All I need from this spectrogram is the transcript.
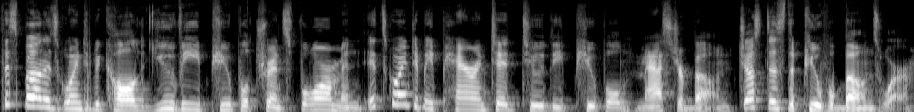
This bone is going to be called UV pupil transform and it's going to be parented to the pupil master bone, just as the pupil bones were.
